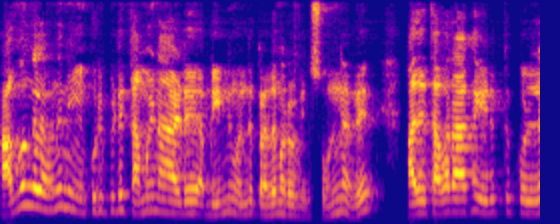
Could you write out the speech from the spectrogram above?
அவங்கள வந்து நீங்க குறிப்பிட்டு தமிழ்நாடு அப்படின்னு வந்து பிரதமர் அவர்கள் சொன்னது அது தவறாக எடுத்துக்கொள்ள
